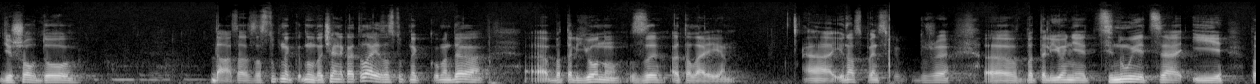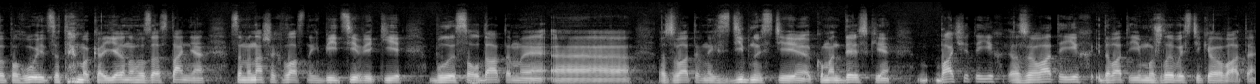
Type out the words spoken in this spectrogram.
дійшов до да, за- заступник, ну, начальник артилерії, заступник командира е, батальйону з артилерії. Е, І у нас, в принципі, дуже е, в батальйоні цінується і пропагується тема кар'єрного зростання саме наших власних бійців, які були солдатами, е, розвивати в них здібності командирські, бачити їх, розвивати їх і давати їм можливості керувати.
